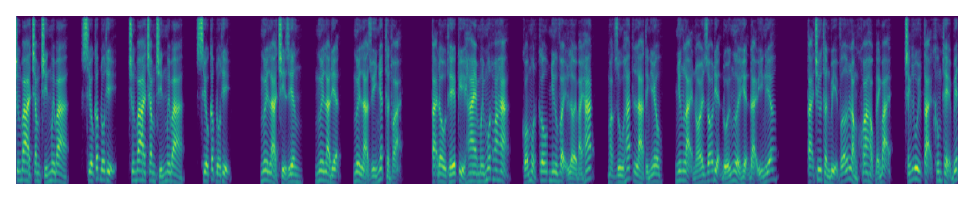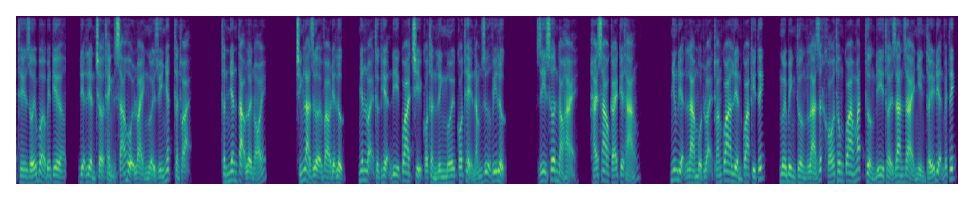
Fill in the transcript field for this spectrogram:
chương ba trăm chín mươi ba, siêu cấp đô thị, chương ba trăm chín mươi ba, siêu cấp đô thị. Ngươi là chỉ riêng, ngươi là điện, ngươi là duy nhất thần thoại. Tại đầu thế kỷ hai mươi 21 hoa hạ, có một câu như vậy lời bài hát, mặc dù hát là tình yêu, nhưng lại nói rõ điện đối người hiện đại ý nghĩa. Tại chư thần bị vỡ lòng khoa học đánh bại, tránh lui tại không thể biết thế giới bờ bên kia, điện liền trở thành xã hội loài người duy nhất thần thoại. Thần nhân tạo lời nói, chính là dựa vào điện lực, nhân loại thực hiện đi qua chỉ có thần linh mới có thể nắm giữ vĩ lực. Di sơn đảo hải, hái sao cái kia tháng. Nhưng điện là một loại thoáng qua liền qua kỳ tích người bình thường là rất khó thông qua mắt thường đi thời gian dài nhìn thấy điện vết tích.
